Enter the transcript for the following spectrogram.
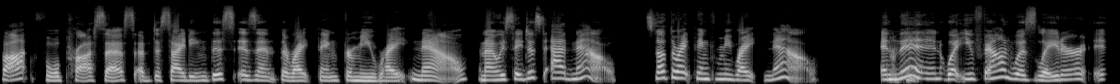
thoughtful process of deciding this isn't the right thing for me right now. And I always say, just add now. It's not the right thing for me right now. And mm-hmm. then what you found was later, it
